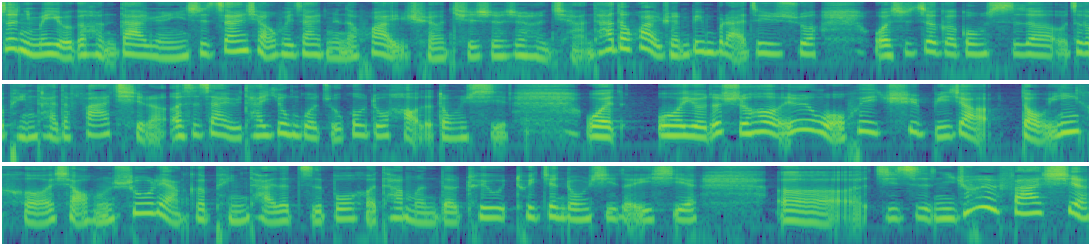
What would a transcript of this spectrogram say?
这里面有一个很大原因是张小慧在里面的话语权其实是很强，她的话语权并不来自于说我是这个公司的这个平台的发起人，而是在于她用过足够多好的东西。我我有的时候因为我会去比较。抖音和小红书两个平台的直播和他们的推推荐东西的一些呃机制，你就会发现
